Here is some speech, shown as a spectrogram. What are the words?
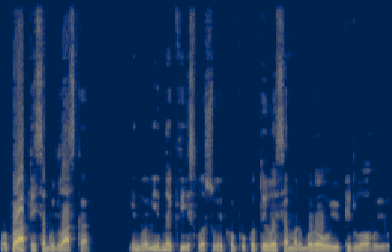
Покваптеся, будь ласка. Інвалідне крісло швидко покотилося марбуровою підлогою.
